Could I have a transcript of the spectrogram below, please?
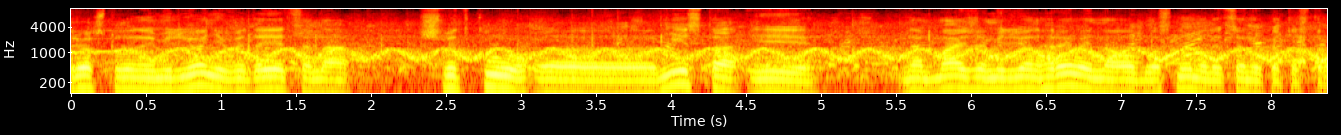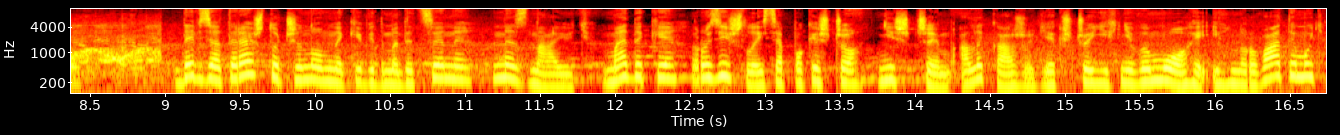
е, 3,5 мільйонів видається на швидку е, міста і на майже мільйон гривень на обласну медицину катастроф. Де взяти решту чиновники від медицини не знають. Медики розійшлися поки що ні з чим, але кажуть, якщо їхні вимоги ігноруватимуть,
